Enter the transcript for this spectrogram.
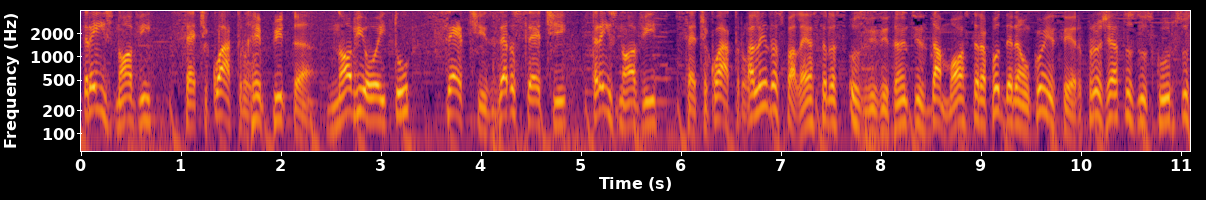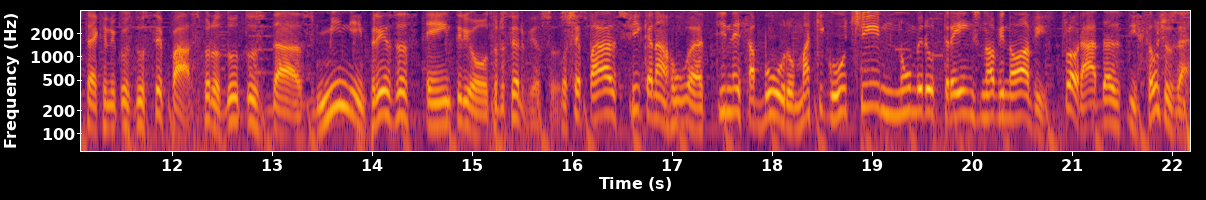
3974. Repita: 98707 3974. Além das palestras, os visitantes da mostra poderão conhecer projetos dos cursos técnicos do CEPAS, produtos das mini empresas, entre outros serviços. O CEPAS fica na rua Tinesaburo, Makiguchi, número 399, Floradas de São José.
